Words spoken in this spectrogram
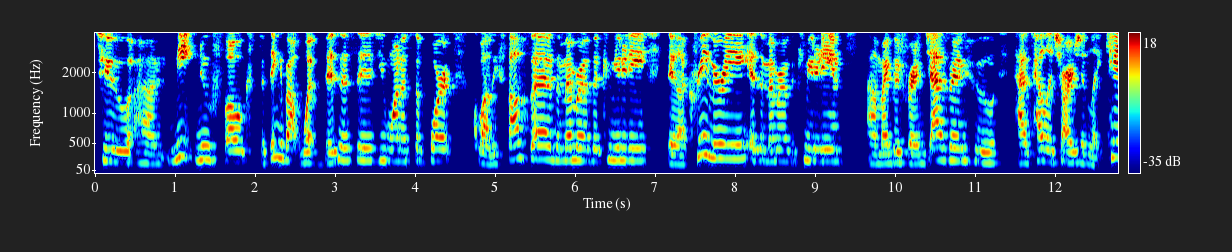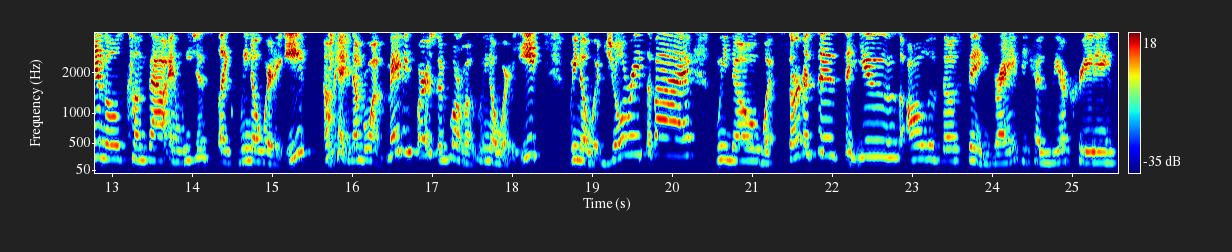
to um, meet new folks, to think about what businesses you want to support. Kuali Salsa is a member of the community. De La Creamery is a member of the community. Uh, my good friend Jasmine, who has hella charge and lit candles, comes out and we just like, we know where to eat. Okay, number one, maybe first and foremost, we know where to eat. We know what jewelry to buy. We know what services to use, all of those things, right? Because we are creating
